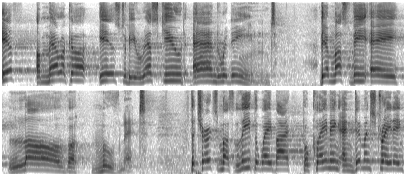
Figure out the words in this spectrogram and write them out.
If America is to be rescued and redeemed, there must be a love movement. The church must lead the way by proclaiming and demonstrating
